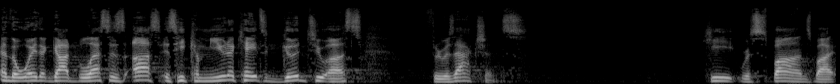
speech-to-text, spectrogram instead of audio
And the way that God blesses us is He communicates good to us through His actions. He responds by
